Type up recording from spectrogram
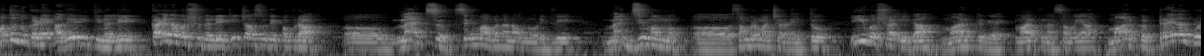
ಮತ್ತೊಂದು ಕಡೆ ಅದೇ ರೀತಿಯಲ್ಲಿ ಕಳೆದ ವರ್ಷದಲ್ಲಿ ಕಿಚಾ ಸುದೀಪ್ ಅವರ ಮ್ಯಾಕ್ಸ್ ಸಿನಿಮಾವನ್ನ ನಾವು ನೋಡಿದ್ವಿ. ಮ್ಯಾಕ್ಸಿಮಮ್ ಸಂಭ್ರಮಾಚರಣೆ ಇತ್ತು. ಈ ವರ್ಷ ಈಗ ಮಾರ್ಕ್ಗೆ, ಮಾರ್ಕ್ನ ಸಮಯ. ಮಾರ್ಕ್ ಟ್ರೇಲರ್ ಕೂಡ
